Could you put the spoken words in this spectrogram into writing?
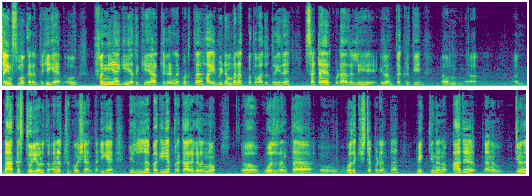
ಚೈನ್ ಸ್ಮೋಕರ್ ಅಂತ. ಹೀಗೆ ಫನ್ನಿಯಾಗಿ ಅದಕ್ಕೆ ಅರ್ಥಗಳನ್ನ ಕೊಡ್ತಾ, ಹಾಗೆ ವಿಡಂಬನಾತ್ಮಕವಾದದ್ದು ಇದೆ. ಸಟೈರ್ ಕೂಡ ಅದರಲ್ಲಿ ಇರುವಂತ ಕೃತಿ. ನಾ ಕಸ್ತೂರಿ ಅವ್ರದ್ದು ಅನರ್ಥಕೋಶ ಅಂತ. ಹೀಗೆ ಎಲ್ಲ ಬಗೆಯ ಪ್ರಕಾರಗಳನ್ನು ಓದದಂತ ಓದಕ್ಕೆ ಇಷ್ಟಪಡಂತ ವ್ಯಕ್ತಿ ನಾನು. ಆದ್ರೆ ನಾನು ಜೀವನ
